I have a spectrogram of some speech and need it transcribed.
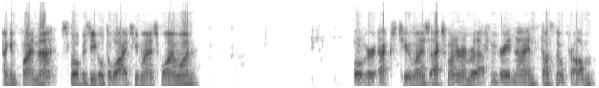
I can find that. Slope is equal to y2 minus y1 over x2 minus x1. I remember that from grade 9. That's no problem.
